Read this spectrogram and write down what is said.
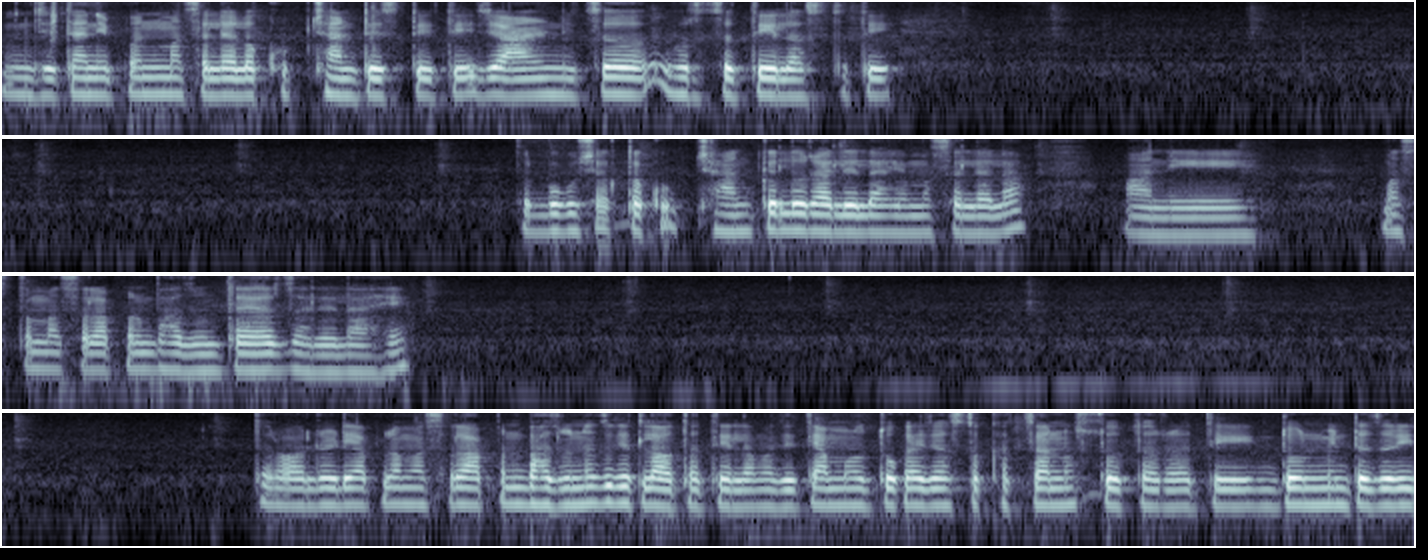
म्हणजे त्याने पण मसाल्याला खूप छान टेस्ट येते. जे आळणीचं वरचं तेल असतं ते. तर बघू शकता खूप छान कलर आलेला आहे मसाल्याला. आणि मस्त मसाला पण भाजून तयार झालेला आहे. तर ऑलरेडी आपला मसाला आपण भाजूनच घेतला होता तेलामध्ये. त्यामुळे तो काही जास्त कच्चा नसतो. तर ते एक दोन मिनटं जरी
